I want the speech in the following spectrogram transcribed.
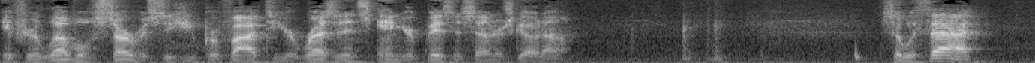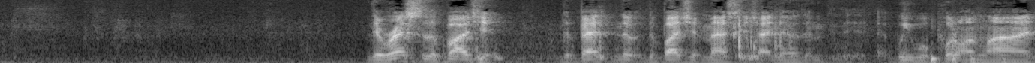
if your level of services you provide to your residents and your business owners go down. So with that, the rest of the budget, the, be- the, the budget message, I know that we will put online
